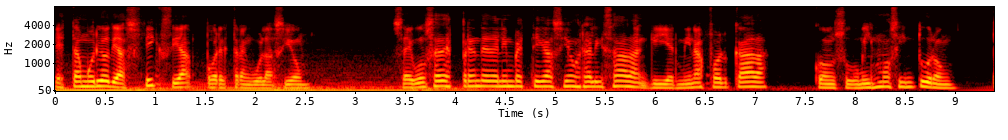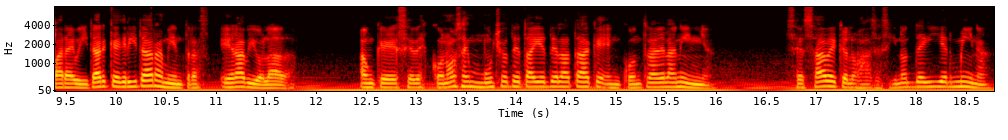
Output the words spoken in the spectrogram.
esta murió de asfixia por estrangulación. Según se desprende de la investigación realizada, Guillermina fue con su mismo cinturón para evitar que gritara mientras era violada. Aunque se desconocen muchos detalles del ataque en contra de la niña, se sabe que los asesinos de Guillermina,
